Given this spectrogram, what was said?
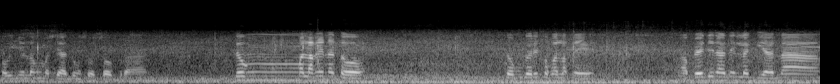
huwag nyo lang masyadong sosobrahan. Itong malaki na to itong ganito kalaki ah, pwede natin lagyan ng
